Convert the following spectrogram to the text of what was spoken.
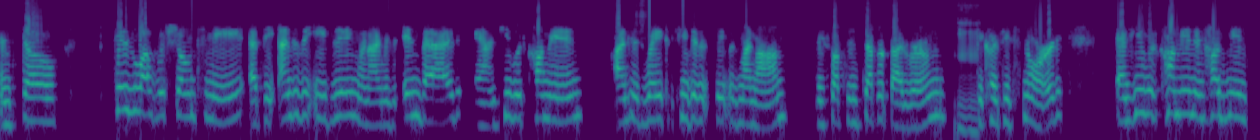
And so his love was shown to me at the end of the evening when I was in bed and he would come in on his way because he didn't sleep with my mom. They slept in separate bedrooms Mhm. because he snored. And he would come in and hug me and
